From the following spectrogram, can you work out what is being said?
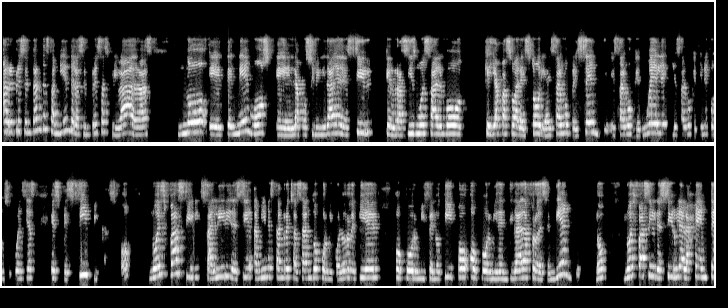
a representantes también de las empresas privadas, no eh, tenemos eh, la posibilidad de decir que el racismo es algo que ya pasó a la historia, es algo presente, es algo que duele y es algo que tiene consecuencias específicas. No es fácil salir y decir, a mí me están rechazando por mi color de piel o por mi fenotipo o por mi identidad afrodescendiente, ¿no? No es fácil decirle a la gente,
